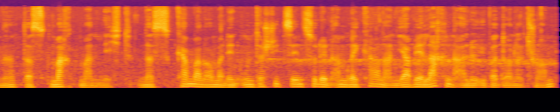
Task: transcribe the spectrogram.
Ne? Das macht man nicht. Und das kann man auch mal den Unterschied sehen zu den Amerikanern. Ja, wir lachen alle über Donald Trump.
